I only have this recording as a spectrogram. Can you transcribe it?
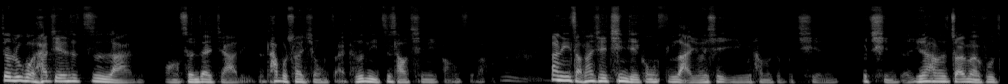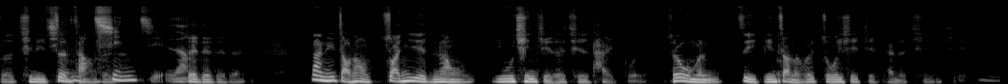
就如果他今天是自然往生在家里的，他不算凶宅，可是你至少清理房子吧。嗯，那你找那些清洁公司来，有一些遗物他们是不清不清的，因为他们是专门负责清理正常的清洁的。对对对对。那你找那种专业的那种衣物清洁的，其实太贵，所以我们自己殡葬的会做一些简单的清洁，嗯，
